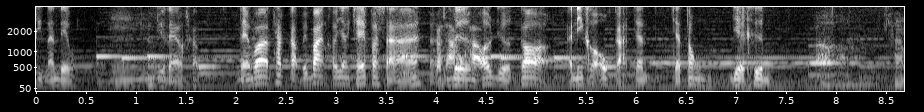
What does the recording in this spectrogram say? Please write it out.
สิ่งนั้นเร็วอยู่แล้วครับ แต่ว่าถ้ากลับไปบ้านเขายังใช้ภาษาภาษาของเดิมเขาเขาอยู่ก็ อันนี้ก็โอกาสจะจะต้องเยอะขึ้นครับ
